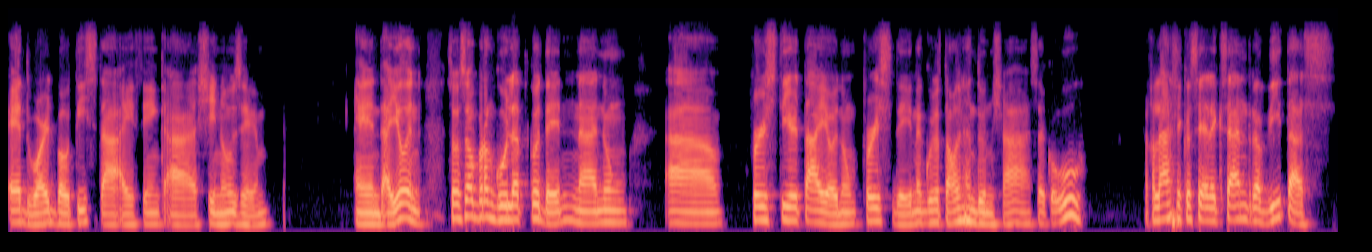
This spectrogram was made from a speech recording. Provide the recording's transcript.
Edward Bautista. I think ah, she knows him. And ayun. So sobrang gulat ko din na nung ah, first year tayo, nung first day, nagulat ako nandun siya. Sabi ko, uh, kaklase ko si Alexandra Vitas.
